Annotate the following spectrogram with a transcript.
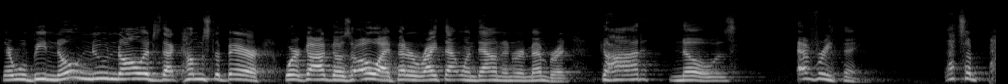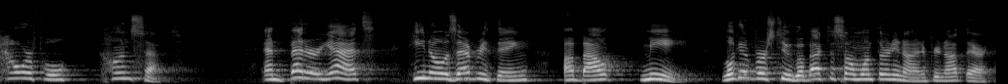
There will be no new knowledge that comes to bear where God goes, Oh, I better write that one down and remember it. God knows everything. That's a powerful concept. And better yet, He knows everything about me. Look at verse 2. Go back to Psalm 139 if you're not there.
